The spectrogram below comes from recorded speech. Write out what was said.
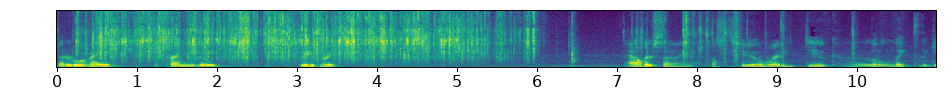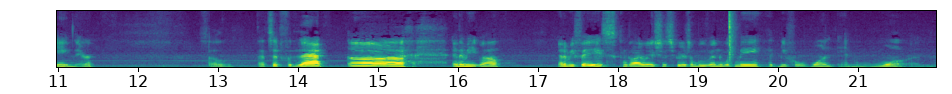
better to evade. Let's try to evade. Three to three. Elder Sign, plus two, and Ready Duke. A little late to the game there. So that's it for that. Uh, enemy, well, enemy phase. Conglomeration Spheres will move in with me. Hit me for one and one.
